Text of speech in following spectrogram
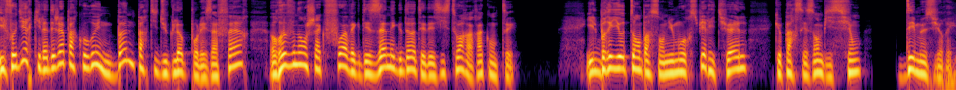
Il faut dire qu'il a déjà parcouru une bonne partie du globe pour les affaires, revenant chaque fois avec des anecdotes et des histoires à raconter. Il brille autant par son humour spirituel que par ses ambitions démesurées.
